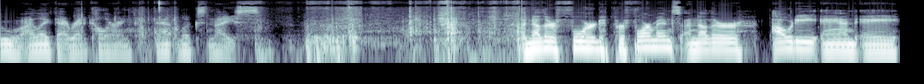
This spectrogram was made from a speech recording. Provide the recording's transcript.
Ooh, I like that red coloring. That looks nice. Another Ford Performance, another Audi, and a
